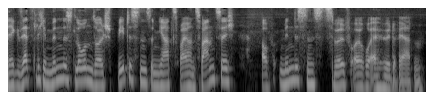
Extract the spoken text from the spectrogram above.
Der gesetzliche Mindestlohn soll spätestens im Jahr 22 auf mindestens 12 Euro erhöht werden.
